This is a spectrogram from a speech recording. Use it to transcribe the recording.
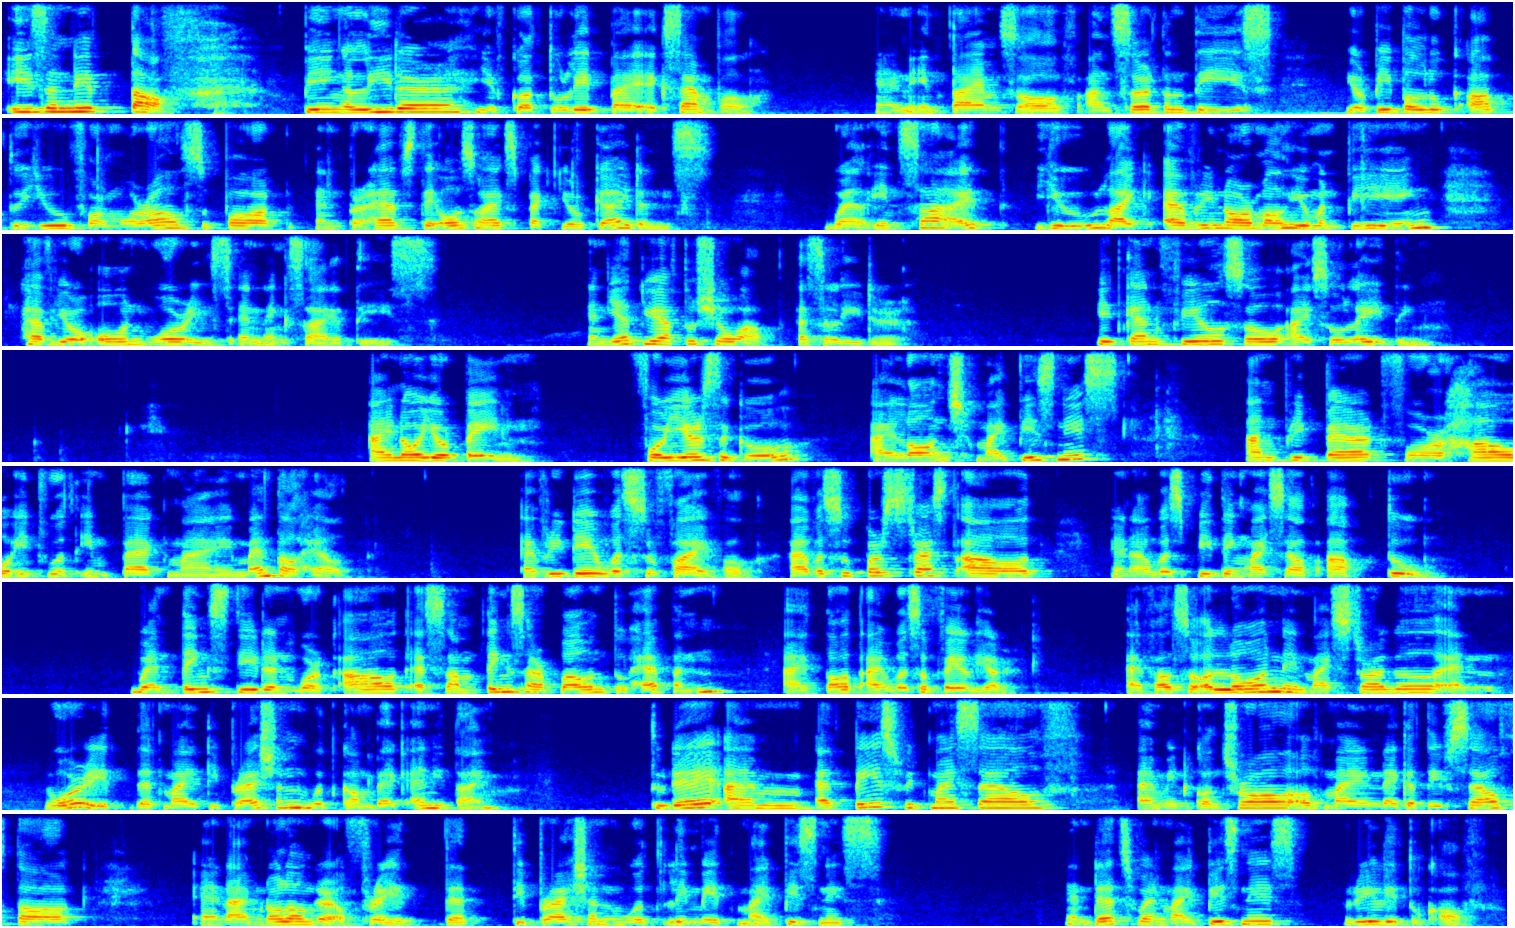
Isn't it tough? Being a leader, you've got to lead by example. And in times of uncertainties, your people look up to you for moral support and perhaps they also expect your guidance. While inside, you, like every normal human being, have your own worries and anxieties. And yet you have to show up as a leader. It can feel so isolating. I know your pain. Four years ago, I launched my business unprepared for how it would impact my mental health. Every day was survival. I was super stressed out and I was beating myself up too. When things didn't work out, as some things are bound to happen, I thought I was a failure. I felt so alone in my struggle and worried that my depression would come back anytime. Today, I'm at peace with myself, I'm in control of my negative self-talk, and I'm no longer afraid that depression would limit my business. And that's when my business really took off.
